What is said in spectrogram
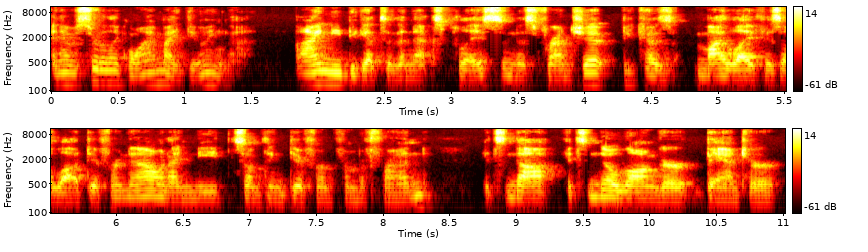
And I was sort of like, why am I doing that? I need to get to the next place in this friendship because my life is a lot different now and I need something different from a friend. It's not, it's no longer banter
